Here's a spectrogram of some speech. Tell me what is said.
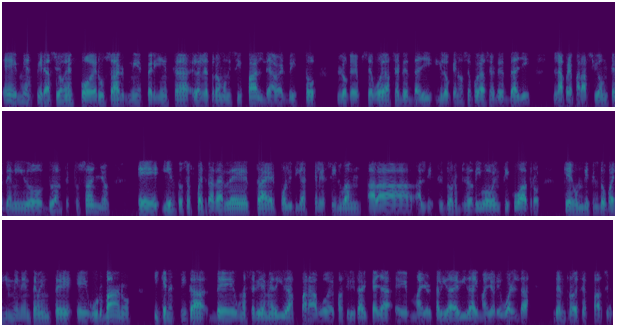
eh, mi aspiración es poder usar mi experiencia en la legislatura municipal, de haber visto lo que se puede hacer desde allí y lo que no se puede hacer desde allí, la preparación que he tenido durante estos años eh, y entonces pues tratar de traer políticas que le sirvan a la, al distrito representativo 24, que es un distrito pues inminentemente eh, urbano y que necesita de una serie de medidas para poder facilitar que haya eh, mayor calidad de vida y mayor igualdad dentro de ese espacio.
